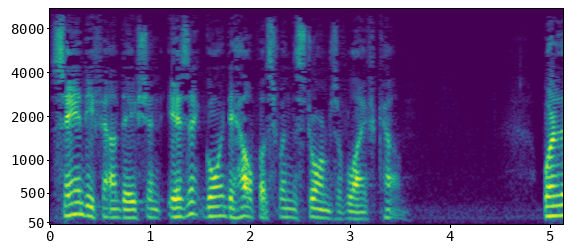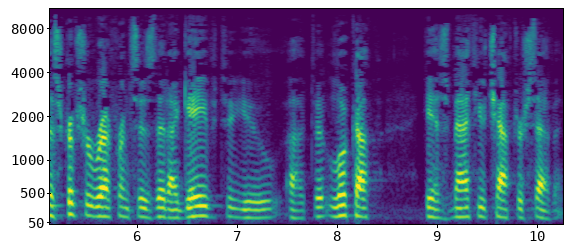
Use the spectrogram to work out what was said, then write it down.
sandy foundation isn't going to help us when the storms of life come. One of the scripture references that I gave to you uh, to look up is Matthew chapter 7.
